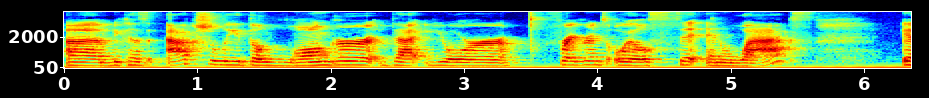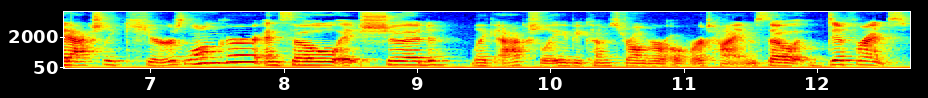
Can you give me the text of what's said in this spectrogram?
um, because actually the longer that your fragrance oils sit in wax, it actually cures longer and so it should like actually become stronger over time. So different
